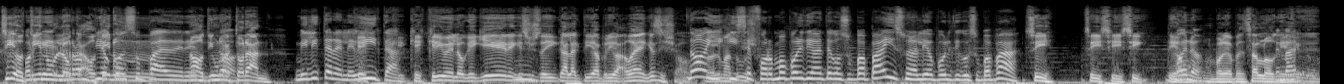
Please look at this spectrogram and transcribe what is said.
Sí, o tiene un local. O tiene con un, su padre. No, tiene un restaurante. Milita en el que- Evita. Que, que escribe lo que quiere, que se dedica a la actividad privada. Bueno, qué sé yo. no, y, se formó políticamente con su papá y hizo un aliado político de su papá. Sí, sí, sí, sí. Digamos, Bueno. no podría pensarlo que. Además,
